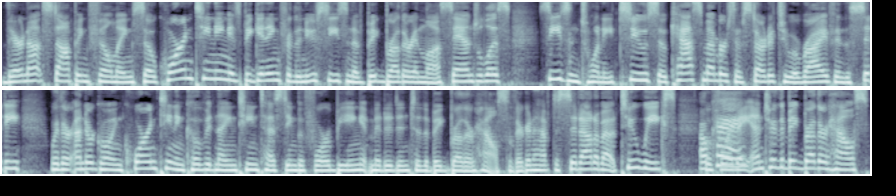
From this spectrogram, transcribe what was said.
they're not stopping filming, so quarantining is beginning for the new season of Big Brother in Los Angeles, season 22. So cast members have started to arrive in the city where they're undergoing quarantine and COVID 19 testing before being admitted into the Big Brother house. So they're going to have to sit out about two weeks before Okay. they enter the Big Brother house.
